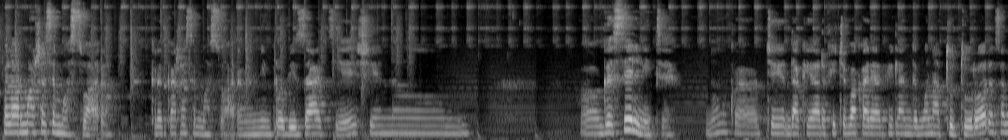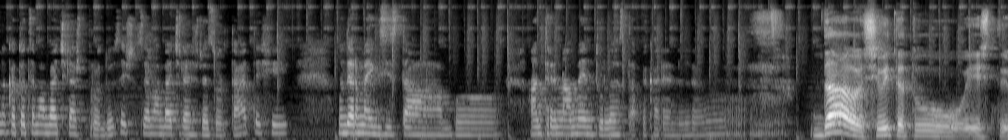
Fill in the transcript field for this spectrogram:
Până la urmă așa se măsoară. Cred că așa se măsoară, în improvizație și în uh, uh găselnițe. Nu? Că ce, dacă ar fi ceva care ar fi la îndemâna tuturor, înseamnă că toți am avea aceleași produse și toți am avea aceleași rezultate și unde ar mai exista bă, antrenamentul ăsta pe care îl... Da, și uite, tu ești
